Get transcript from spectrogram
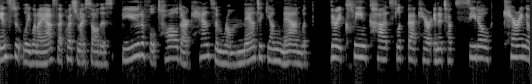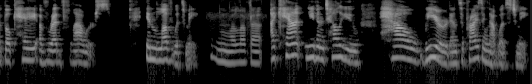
Instantly, when I asked that question, I saw this beautiful, tall, dark, handsome, romantic young man with very clean cut, slick back hair in a tuxedo carrying a bouquet of red flowers, in love with me. Mm, I love that. I can't even tell you how weird and surprising that was to me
